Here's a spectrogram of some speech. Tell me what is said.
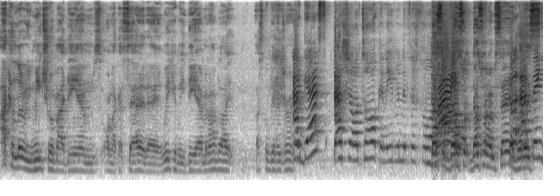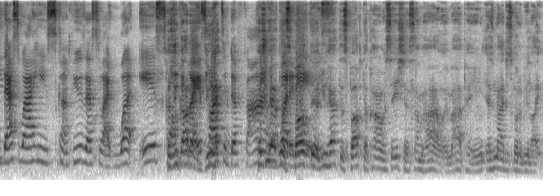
I could literally meet you in my DMs on like a Saturday. We can be DMing. I'm like, let's go get a drink. I guess That's y'all talking, even if it's for that's, like, Right. what, that's, what, that's what I'm saying. But, I think that's why he's confused as to like what is Because you gotta, like, it's you hard ha- to define 'cause you have what to spark the, you have to spark the conversation somehow. In my opinion, it's not just going to be like,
